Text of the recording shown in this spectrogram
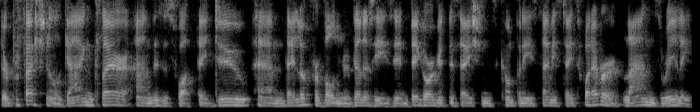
They're a professional gang, Claire, and this is what they do. Um, they look for vulnerabilities in big organizations, companies, semi states, whatever lands really.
